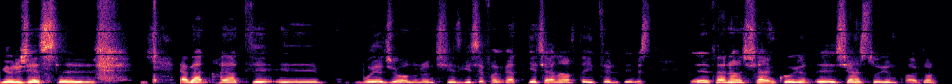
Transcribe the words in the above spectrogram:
Göreceğiz. Ee, ya ben Hayati e, Boyacıoğlu'nun çizgisi fakat geçen hafta yitirdiğimiz e, Ferhan Şenkoy'un, e, Şensoy'un pardon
